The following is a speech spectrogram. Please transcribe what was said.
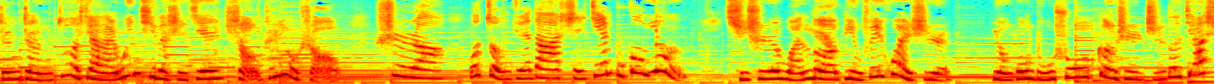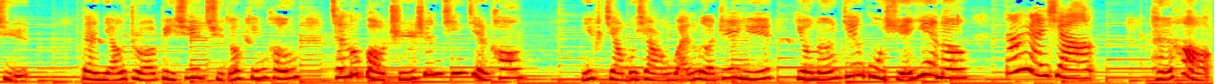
整整坐下来温习的时间少之又少。是啊，我总觉得时间不够用。其实玩乐并非坏事，用功读书更是值得嘉许，但两者必须取得平衡，才能保持身心健康。你想不想玩乐之余又能兼顾学业呢？当然想。很好，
